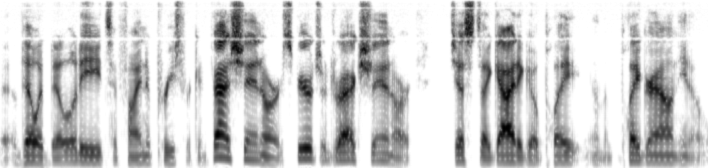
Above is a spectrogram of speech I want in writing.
availability to find a priest for confession or spiritual direction or just a guy to go play on the playground. You know,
